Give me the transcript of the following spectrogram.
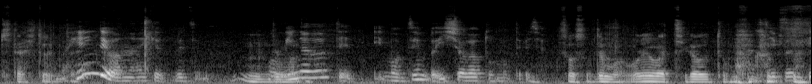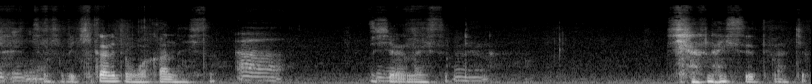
来た人た変ではないけど別に。うん、でももうみんなだってもう全部一緒だと思ってるじそうそうでも俺は違うと思うゃんから。自分的には。そうそうで聞かれても分かんないしさ。ああ知らないっすみたいな、うん。知らないっすってなっちゃう。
